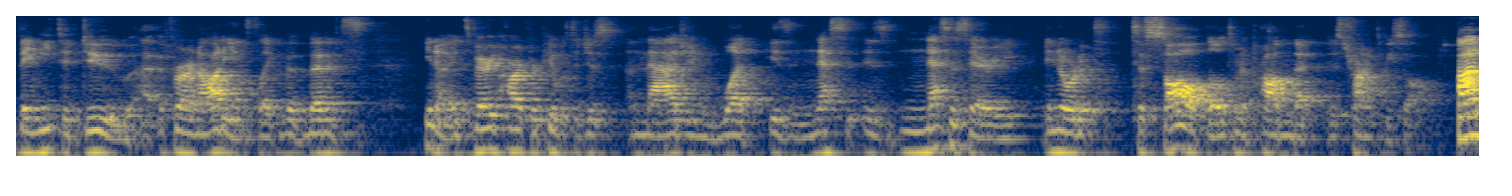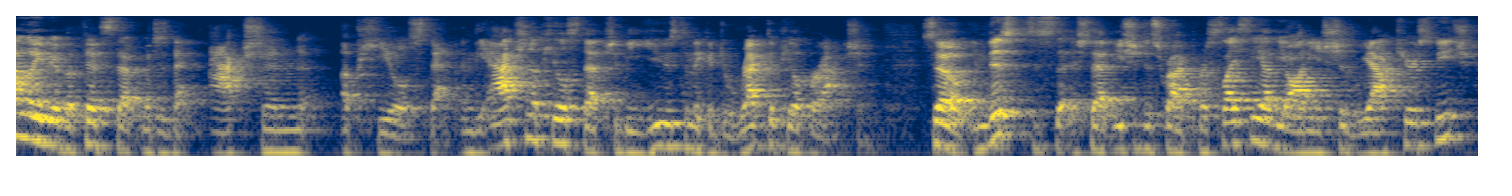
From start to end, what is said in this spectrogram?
they need to do uh, for an audience, like then it's you know it's very hard for people to just imagine what is nece- is necessary in order to, to solve the ultimate problem that is trying to be solved. Finally, we have the fifth step, which is the action appeal step, and the action appeal step should be used to make a direct appeal for action. So in this step, you should describe precisely how the audience should react to your speech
